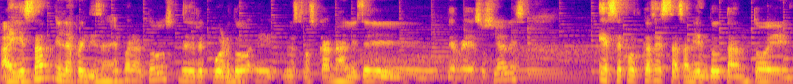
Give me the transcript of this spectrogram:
Ahí está el aprendizaje para todos. Les recuerdo eh, nuestros canales de, de, redes sociales. Este podcast está saliendo tanto en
